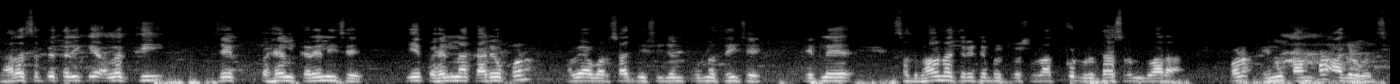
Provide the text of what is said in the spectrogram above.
ધારાસભ્ય તરીકે અલગથી જે પહેલ કરેલી છે, એ પહેલના કાર્યો પણ હવે આ વરસાદની સિઝન પૂર્ણ થઈ છે. એટલે સદભાવના ચેરિટેબલ ટ્રસ્ટ રાજકોટ વૃદ્ધાશ્રમ દ્વારા પણ એનું કામ પણ આગળ વધશે.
